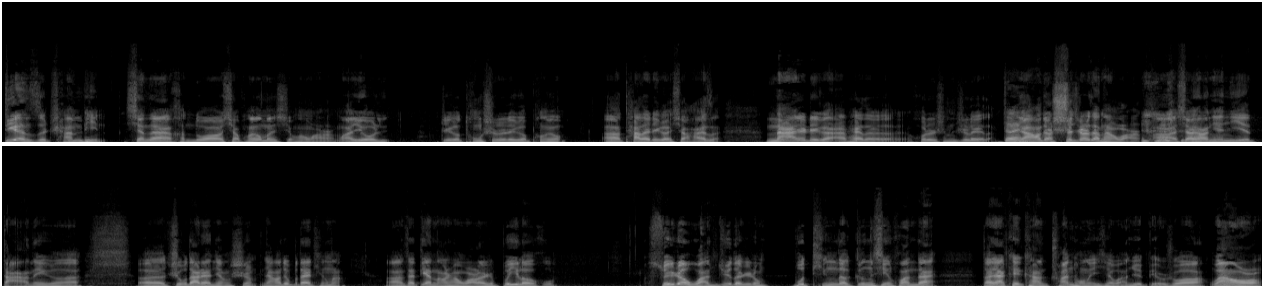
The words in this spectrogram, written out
电子产品现在很多小朋友们喜欢玩，完有这个同事的这个朋友啊，他的这个小孩子拿着这个 iPad 或者什么之类的，对。然后就使劲儿在那玩儿啊，小小年纪打那个呃《植物大战僵尸》，然后就不带停的啊，在电脑上玩的是不亦乐乎。随着玩具的这种不停的更新换代，大家可以看传统的一些玩具，比如说玩偶，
